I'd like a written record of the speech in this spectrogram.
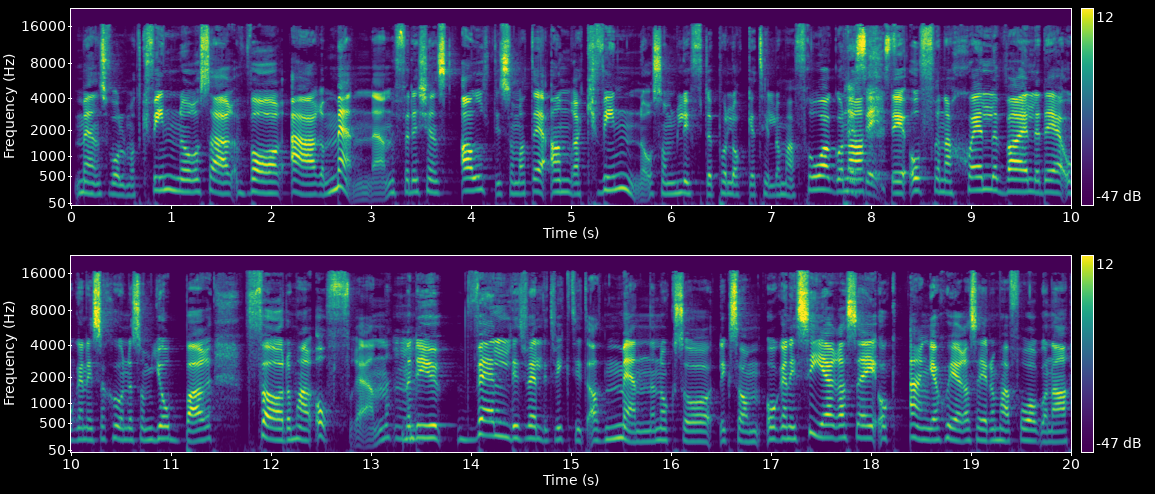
mäns våld mot kvinnor och så här, var är männen? För det känns alltid som att det är andra kvinnor som lyfter på locket till de här frågorna. Precis. Det är offren själva eller det är organisationer som jobbar för de här offren. Men det är ju väldigt, väldigt viktigt att männen också liksom organiserar sig och engagerar sig i de här frågorna.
